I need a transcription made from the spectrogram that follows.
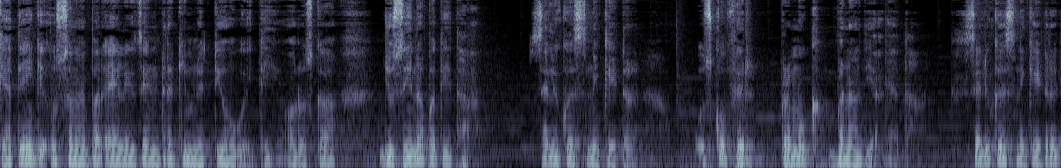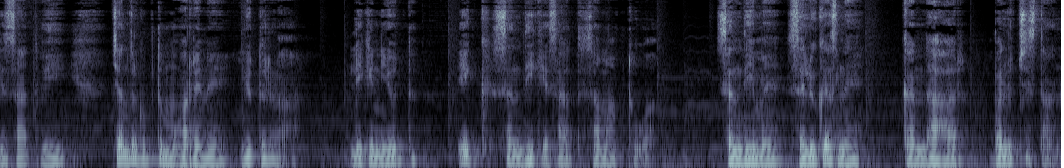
कहते हैं कि उस समय पर एलेक्जेंडर की मृत्यु हो गई थी और उसका जो सेनापति था सेल्यूकस निकेटर, उसको फिर प्रमुख बना दिया गया था। सेलुकस निकेटर के साथ भी चंद्रगुप्त मौर्य ने युद्ध लड़ा, लेकिन युद्ध एक संधि के साथ समाप्त हुआ। संधि में सेलुकस ने कंदाहार, बलूचिस्तान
